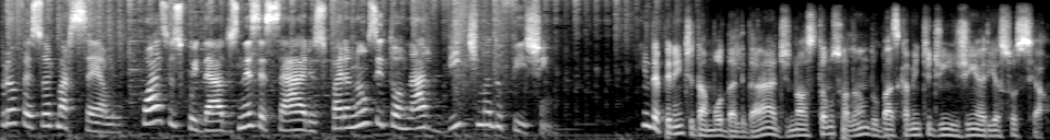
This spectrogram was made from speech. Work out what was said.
Professor Marcelo, quais os cuidados necessários para não se tornar vítima do phishing? Independente da modalidade, nós estamos falando basicamente de engenharia social.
